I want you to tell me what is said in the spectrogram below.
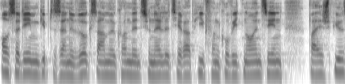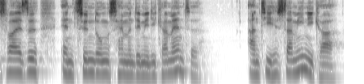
Außerdem gibt es eine wirksame konventionelle Therapie von Covid-19, beispielsweise entzündungshemmende Medikamente, Antihistaminika,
